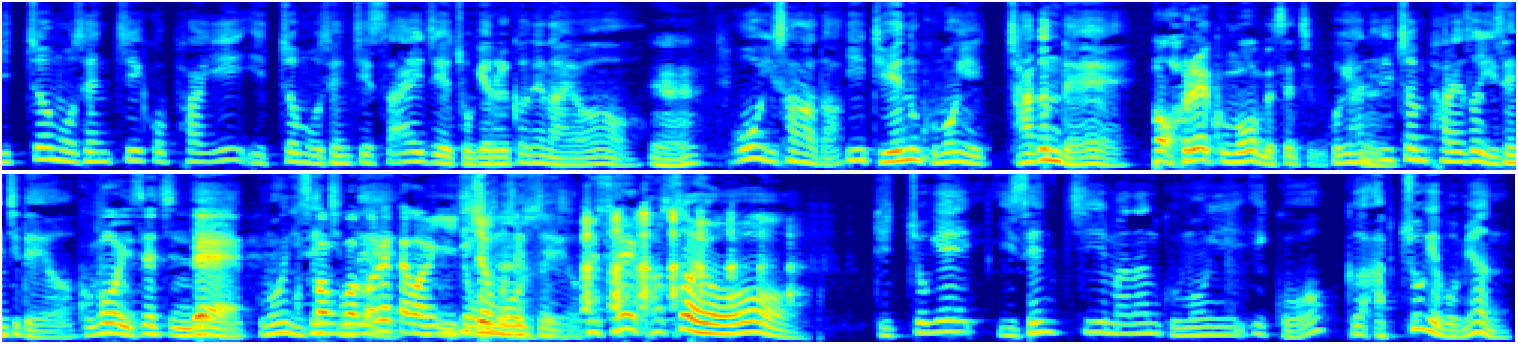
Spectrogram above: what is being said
2.5cm 곱하기 2.5cm 사이즈의 조개를 꺼내놔요. 예. 오 이상하다. 이 뒤에는 구멍이 작은데 어뢰 구멍은 몇 센치입니까? 거기 한 1.8에서 2cm 돼요. 구멍은 2cm인데 네, 구멍은 2cm 인데 국방부가 꺼냈다고 하는 게 2.5cm. 그새 컸어요. 뒤쪽에 2cm만한 구멍이 있고 그 앞쪽에 보면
